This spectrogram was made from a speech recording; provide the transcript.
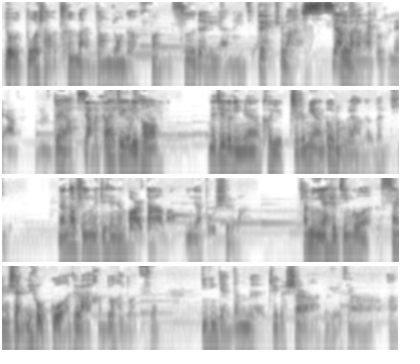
有多少春晚当中的讽刺的语言类节？对，是吧？相声啊，都是那样的。嗯，对啊。相声那这个里头，那这个里面可以直面各种各样的问题。难道是因为这些人腕儿大吗？应该不是吧？他们应该是经过三审六过，对吧？很多很多次，星星点灯的这个事儿啊，就是像嗯。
